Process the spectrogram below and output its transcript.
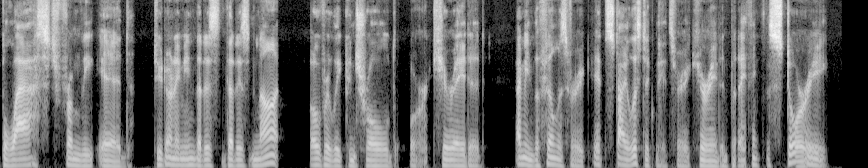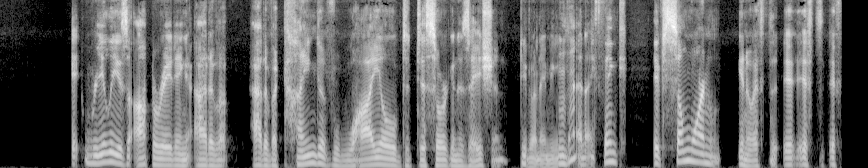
blast from the id. Do you know what I mean? That is that is not overly controlled or curated. I mean, the film is very it's stylistically it's very curated, but I think the story it really is operating out of a out of a kind of wild disorganization. Do you know what I mean? Mm-hmm. And I think if someone, you know, if the, if if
